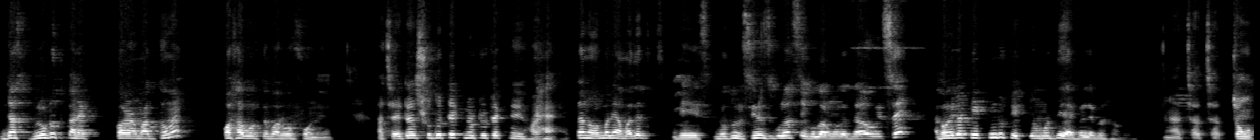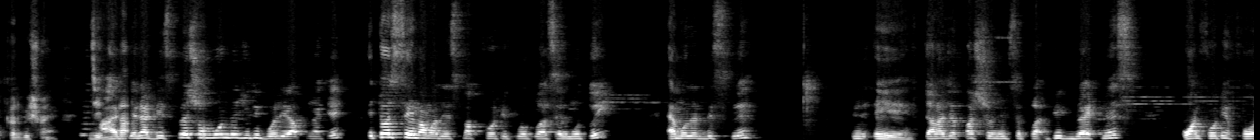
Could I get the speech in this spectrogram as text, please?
just Bluetooth connect করার মাধ্যমে কথা বলতে পারব ফোনে আচ্ছা এটা শুধু টেকনো টু টেকনোই হয়? হ্যাঁ এটা নর্মালি আমাদের যে নতুন সিরিজগুলো আছে এগুলোর মধ্যে দেওয়া হয়েছে এবং এটা টেকনো টু টেকনোর মধ্যে অ্যাভেলেবেল হবে। আচ্ছা আচ্ছা চমৎকার বিষয়। জি আর যেটা ডিসপ্লে সম্বন্ধে যদি বলি আপনাকে এটাও সেম আমাদের স্পার্ক ফোর্টি প্রো প্লাস এর মতোই অ্যামোলেড ডিসপ্লে এ চার হাজার পাঁচশো নিচে peak brightness one forty four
